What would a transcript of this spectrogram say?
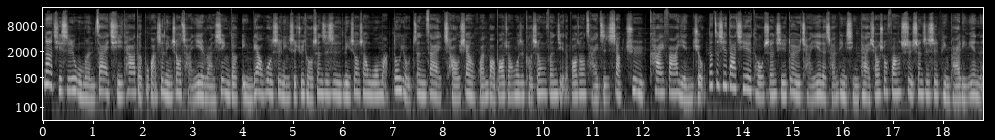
那其实我们在其他的不管是零售产业、软性的饮料，或是零食巨头，甚至是零售商沃尔玛，都有正在朝向环保包装或是可生物分解的包装材质上去开发研究。那这些大企业投身，其实对于产业的产品形态、销售方式。是，甚至是品牌理念呢，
